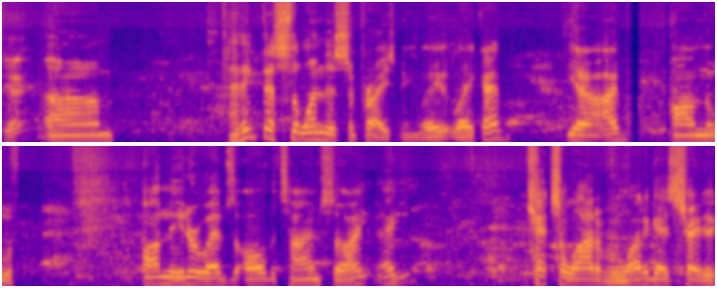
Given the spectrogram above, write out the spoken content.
Yeah. Um, I think that's the one that surprised me. Like, like I, you know, I'm on the on the interwebs all the time, so I, I catch a lot of them. A lot of guys try to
